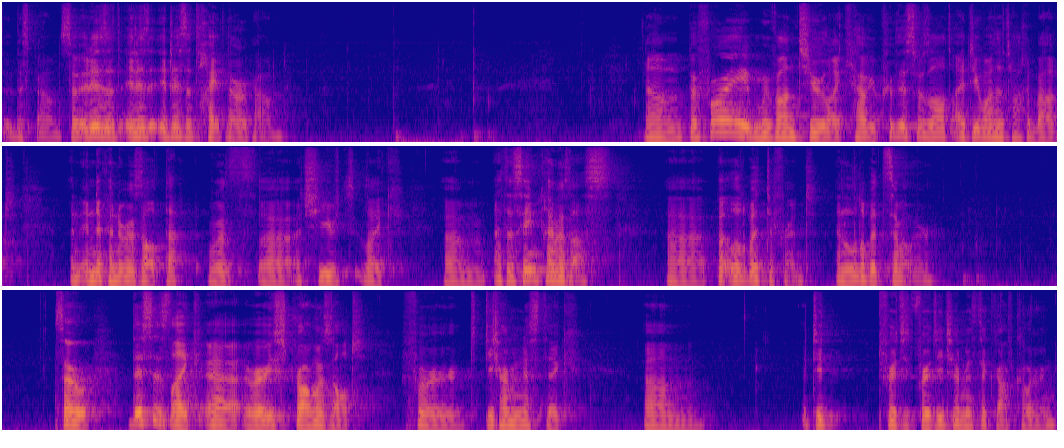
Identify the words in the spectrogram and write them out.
this bound. So it is a, it is it is a tight lower bound. Um, before I move on to like how we prove this result, I do want to talk about an independent result that was uh, achieved like um, at the same time as us, uh, but a little bit different and a little bit similar. So this is like a, a very strong result for deterministic um, de for, for deterministic graph coloring,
